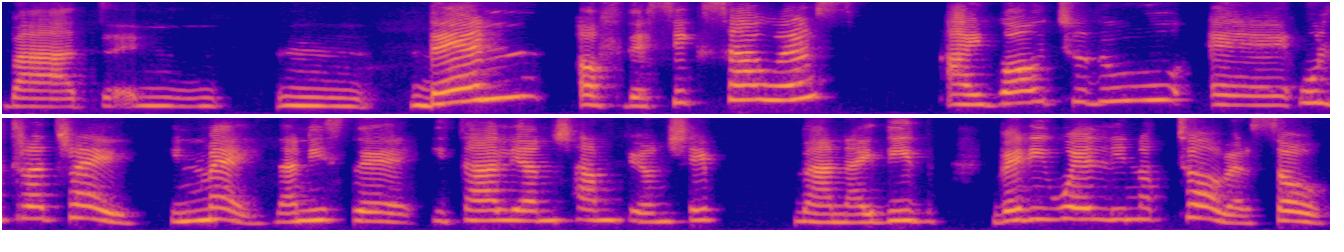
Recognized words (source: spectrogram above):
But then of the six hours, I go to do a ultra trail in May. That is the Italian championship. And I did very well in October. So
